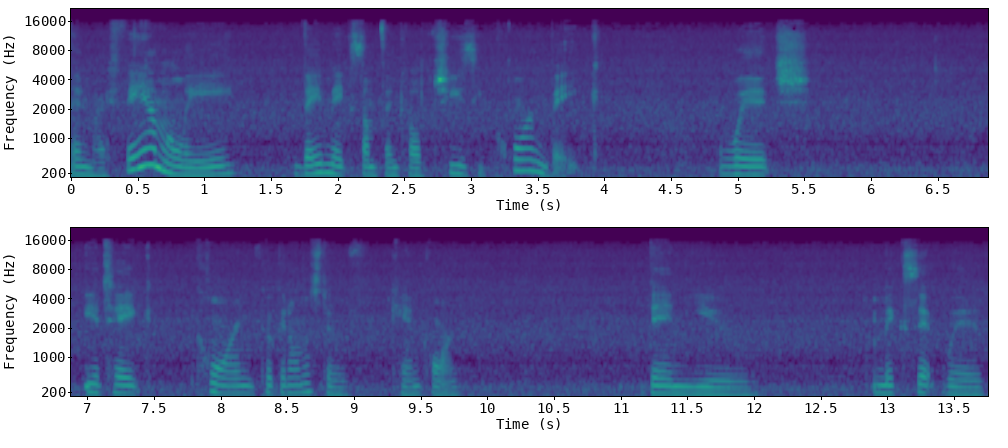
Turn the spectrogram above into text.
Then my family, they make something called cheesy corn bake, which you take corn, cook it on the stove, canned corn. Then you mix it with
